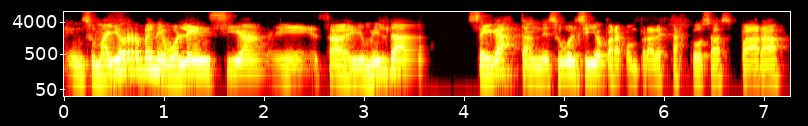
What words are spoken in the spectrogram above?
en su mayor benevolencia eh, y humildad, se gastan de su bolsillo para comprar estas cosas para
